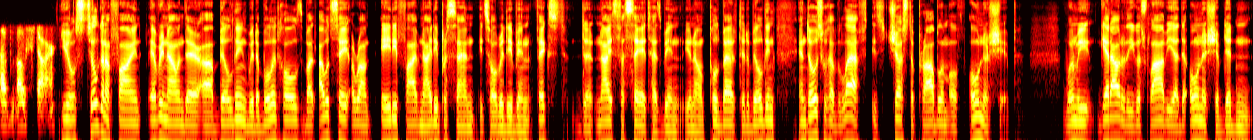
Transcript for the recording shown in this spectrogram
of Mostar. You're still going to find every now and there a building with the bullet holes, but I would say around 85, 90% it's already been fixed. The nice facade has been, you know, pulled back to the building. And those who have left, it's just a problem of ownership. When we get out of the Yugoslavia, the ownership didn't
